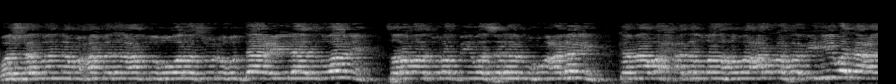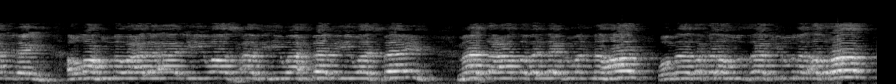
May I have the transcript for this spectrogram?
وأشهد أن محمدا عبده ورسوله الداعي إلى رضوانه صلوات ربي وسلامه عليه كما وحد الله وعرف به ودعا إليه. اللهم وعلى آله وأصحابه وأحبابه وأتباعه ما تعاقب الليل والنهار وما ذكره الذاكرون الأبرار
